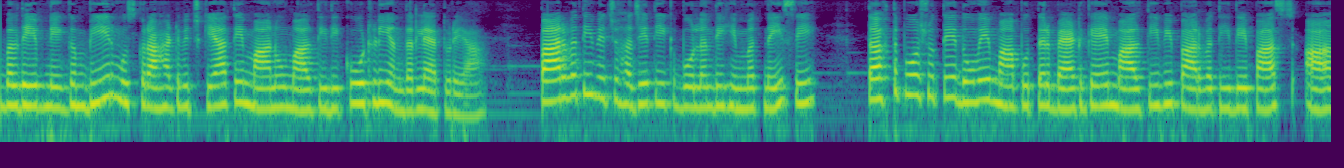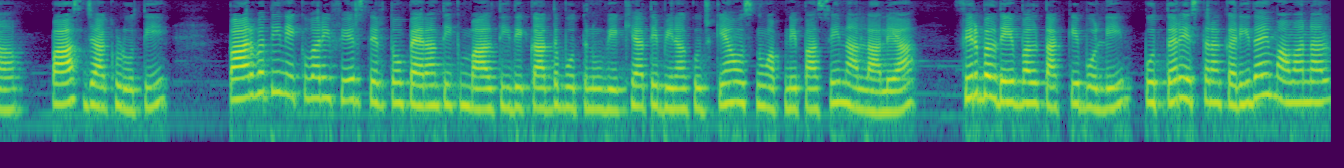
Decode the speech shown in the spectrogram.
ਬਲਦੇਵ ਨੇ ਗੰਭੀਰ ਮੁਸਕਰਾਹਟ ਵਿੱਚ ਕਿਹਾ ਤੇ ਮਾਂ ਨੂੰ ਮਾਲਤੀ ਦੀ ਕੋਠੜੀ ਅੰਦਰ ਲੈ ਤੁਰਿਆ। ਪਾਰਵਤੀ ਵਿੱਚ ਹਜੇ ਤੀਕ ਬੋਲਣ ਦੀ ਹਿੰਮਤ ਨਹੀਂ ਸੀ। ਤਖਤਪੋਸ਼ ਉੱਤੇ ਦੋਵੇਂ ਮਾਂ ਪੁੱਤਰ ਬੈਠ ਗਏ। ਮਾਲਤੀ ਵੀ ਪਾਰਵਤੀ ਦੇ ਪਾਸ ਆ, ਪਾਸ ਜਾ ਖੜੋਤੀ। ਪਾਰਵਤੀ ਨੇ ਇੱਕ ਵਾਰੀ ਫੇਰ ਸਿਰ ਤੋਂ ਪੈਰਾਂ ਤੀਕ ਮਾਲਤੀ ਦੇ ਕੱਦ ਬੁੱਤ ਨੂੰ ਵੇਖਿਆ ਤੇ ਬਿਨਾਂ ਕੁਝ ਕਿਹਾ ਉਸ ਨੂੰ ਆਪਣੇ ਪਾਸੇ ਨਾਲ ਲਾ ਲਿਆ। ਫਿਰ ਬਲਦੇਵ ਵੱਲ ਤੱਕ ਕੇ ਬੋਲੀ, ਪੁੱਤਰ, ਇਸ ਤਰ੍ਹਾਂ ਕਰੀਦਾ ਏ ਮਾਵਾਂ ਨਾਲ?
